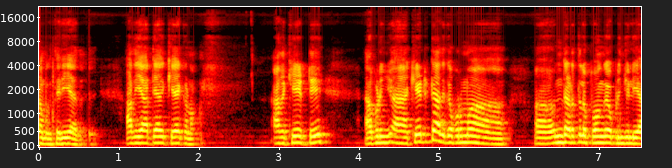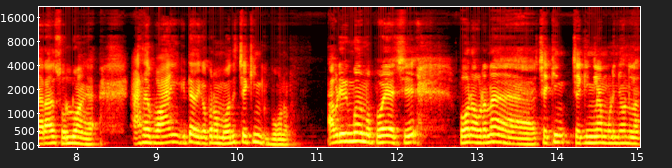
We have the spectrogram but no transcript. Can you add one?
நமக்கு தெரியாது. அதை யார்கிட்டயாவது கேட்கணும். அதை கேட்டு அப்படின்னு கேட்டுட்டு அதுக்கப்புறமா இந்த இடத்துல போங்க அப்படின்னு சொல்லி யாராவது சொல்லுவாங்க. அதை வாங்கிக்கிட்டு அதுக்கப்புறம் நம்ம வந்து செக்கிங்க்கு போகணும். அப்படி இருக்கும்போது நம்ம போயாச்சு. போன உடனே செக்கிங் செக்கிங்லாம் முடிஞ்சோன்னா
